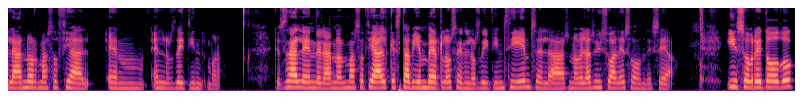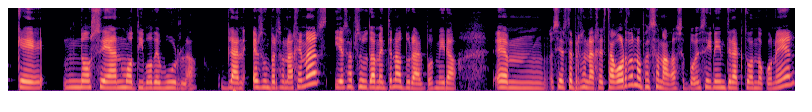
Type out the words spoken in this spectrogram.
la, norma social en, en los dating... Bueno, que salen de la norma social, que está bien verlos en los dating sims, en las novelas visuales o donde sea. Y sobre todo que no sean motivo de burla. Plan, es un personaje más y es absolutamente natural. Pues mira, em, si este personaje está gordo, no pasa nada, se puede seguir interactuando con él.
